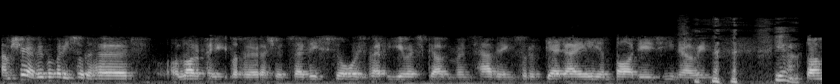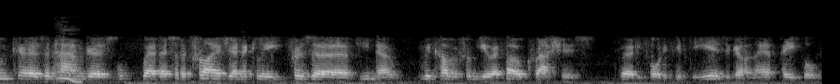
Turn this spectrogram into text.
I'm sure everybody sort of heard, a lot of people have heard, I should say, these stories about the US government having sort of dead alien bodies, you know, in, yeah. in bunkers and hangars where they're sort of cryogenically preserved, you know, recovered from UFO crashes 30, 40, 50 years ago, and they have people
